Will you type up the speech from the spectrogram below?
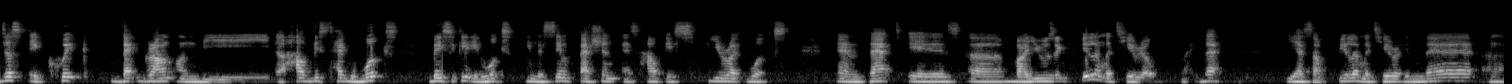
just a quick background on the uh, how this tank works. Basically, it works in the same fashion as how a spheroid works. And that is uh, by using filler material like that. You have some filler material in there. Uh,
